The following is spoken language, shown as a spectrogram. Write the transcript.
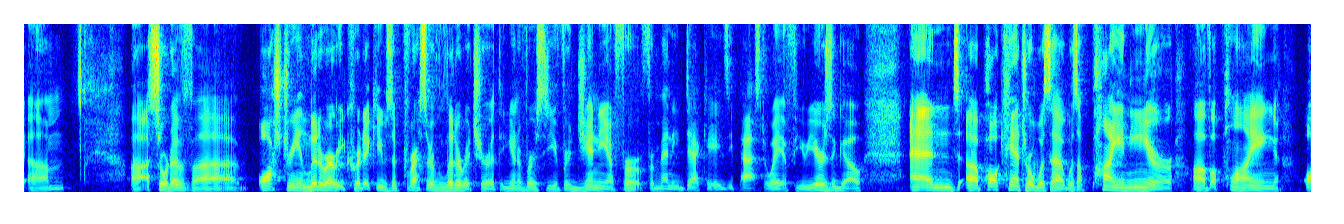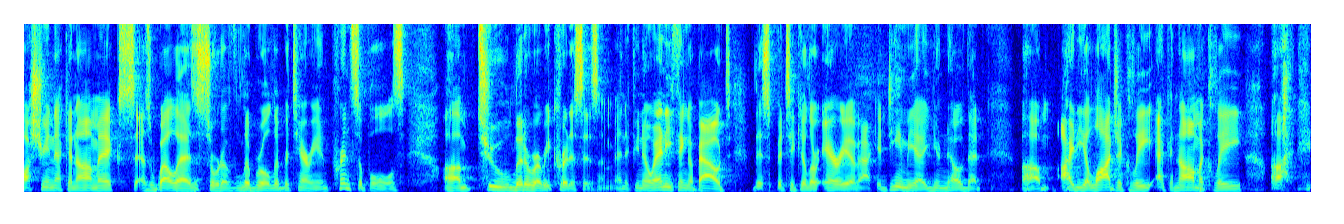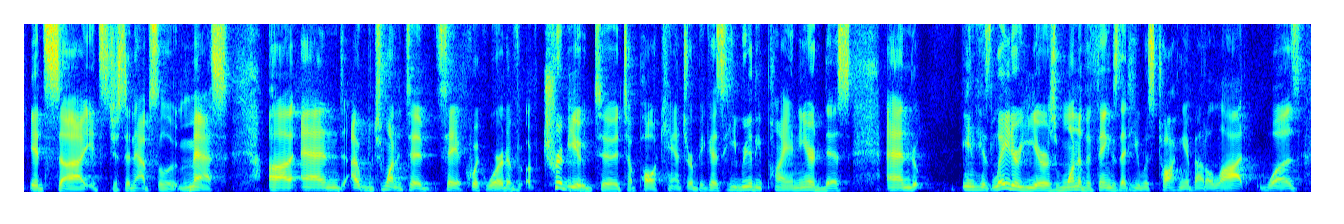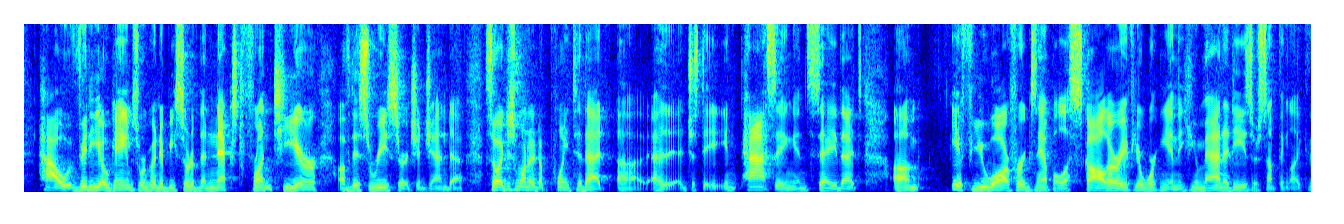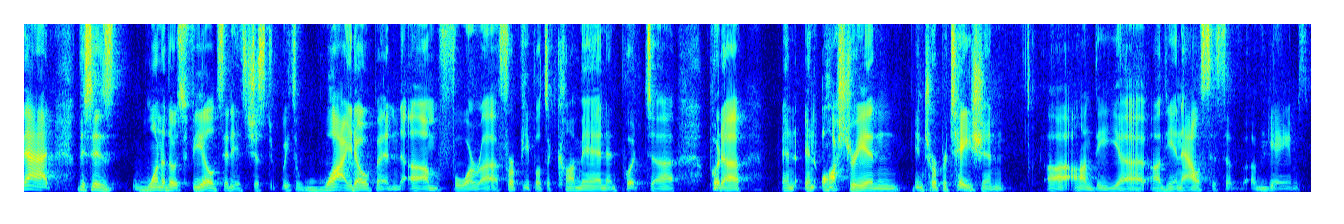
uh, sort of uh, Austrian literary critic. He was a professor of literature at the University of Virginia for, for many decades. He passed away a few years ago. And uh, Paul Cantor was a, was a pioneer of applying Austrian economics as well as sort of liberal libertarian principles um, to literary criticism. And if you know anything about this particular area of academia, you know that um, ideologically, economically, uh, it's, uh, it's just an absolute mess. Uh, and I just wanted to say a quick word of, of tribute to, to Paul Cantor because he really pioneered this. And in his later years, one of the things that he was talking about a lot was how video games were going to be sort of the next frontier of this research agenda. So I just wanted to point to that uh, just in passing and say that um, if you are, for example, a scholar, if you're working in the humanities or something like that, this is one of those fields that it's just it's wide open um, for uh, for people to come in and put uh, put a an, an, Austrian interpretation uh, on the uh, on the analysis of, of games.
